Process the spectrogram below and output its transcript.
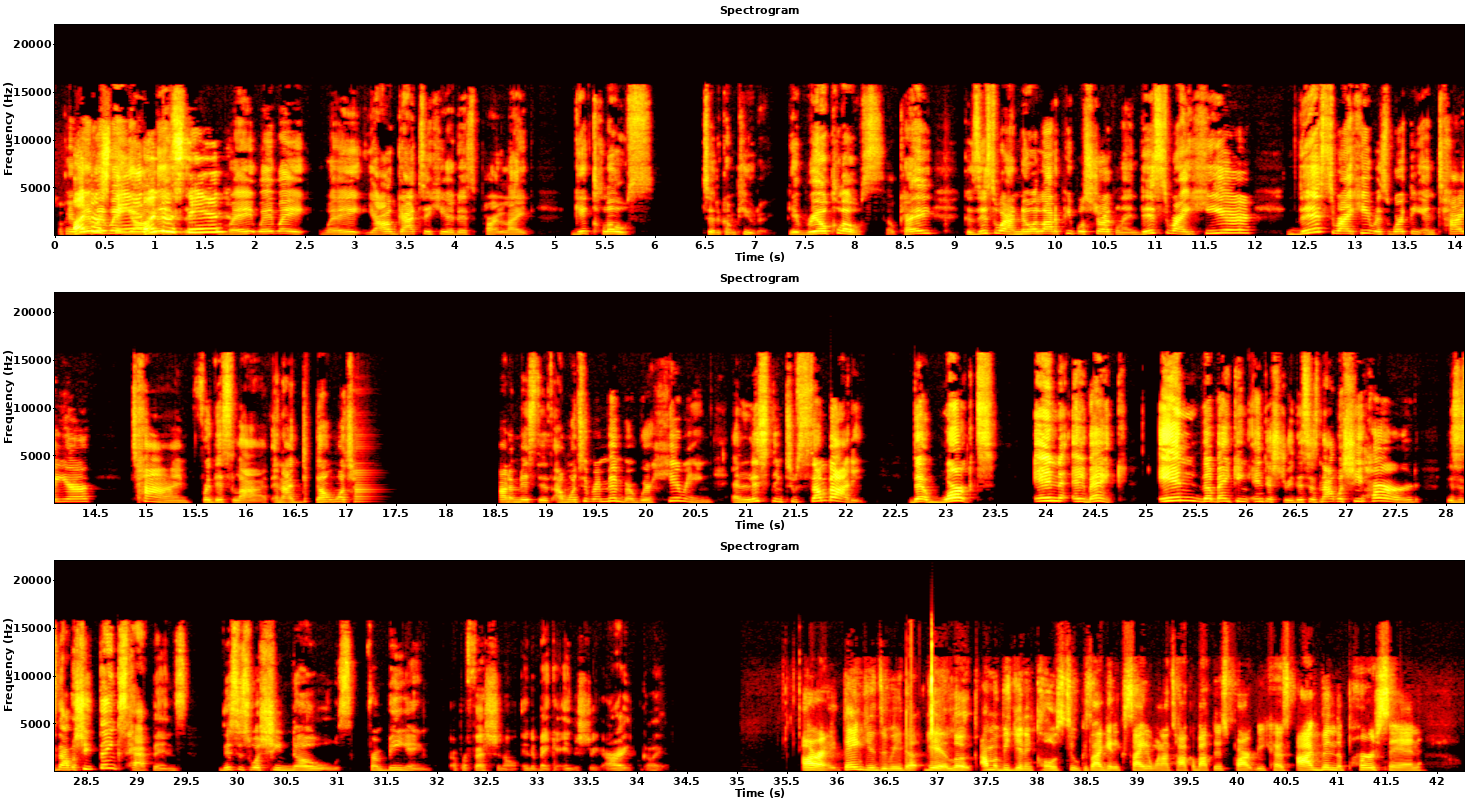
Okay, wait, understand, wait, wait, understand. Wait, wait, wait, wait. Y'all got to hear this part. Like, get close to the computer. Get real close, okay? Because this is where I know a lot of people struggling. This right here, this right here is worth the entire time for this live. And I don't want y'all to miss this. I want to remember we're hearing and listening to somebody that worked in a bank, in the banking industry. This is not what she heard. This is not what she thinks happens. This is what she knows from being a professional in the banking industry. All right, go ahead. All right, thank you, Damita. Yeah, look, I'm gonna be getting close too because I get excited when I talk about this part because I've been the person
